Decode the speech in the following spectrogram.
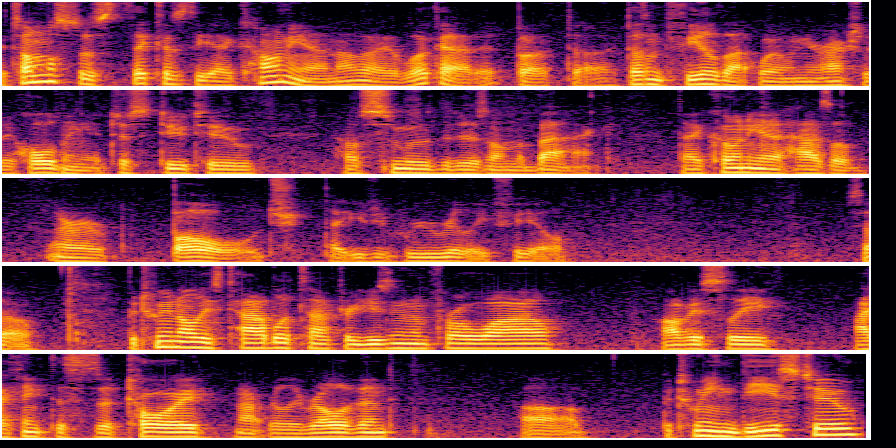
it's almost as thick as the Iconia now that I look at it, but uh, it doesn't feel that way when you're actually holding it, just due to how smooth it is on the back. The Iconia has a or bulge that you really feel. So, between all these tablets after using them for a while, obviously I think this is a toy, not really relevant. Uh, between these two,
